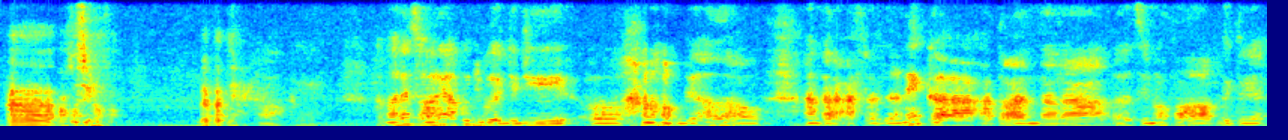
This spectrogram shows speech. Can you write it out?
Uh, aku Sinovac dapatnya. oke kemarin soalnya aku juga jadi eh, galau antara AstraZeneca atau antara eh, Sinovac gitu ya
